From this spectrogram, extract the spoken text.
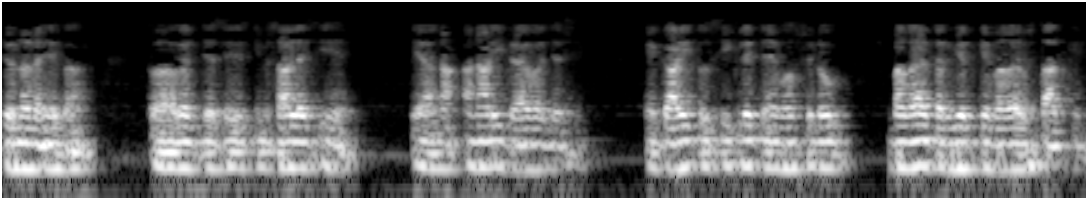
جو نہ رہے گا۔ تو اگر جیسے اس کی مثال ایسی ہے کہ اناڑی ڈرائیور جیسی ایک گاڑی تو سیکھ لیتے ہیں بہت سے لوگ بغیر تربیت کے، بغیر استاد کے،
